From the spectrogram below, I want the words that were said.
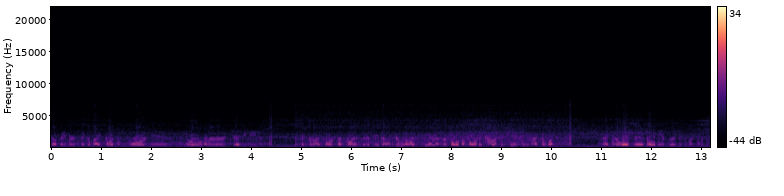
South Apron, 4 into the tree, to the left here, follow the following car to GAC sector 1. Uh, to the left and follow me inside, pick my 40.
